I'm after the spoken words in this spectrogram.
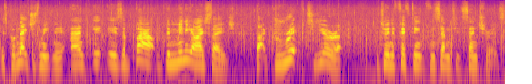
is called Nature's Mutiny, and it is about the mini ice age that gripped Europe between the 15th and 17th centuries.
